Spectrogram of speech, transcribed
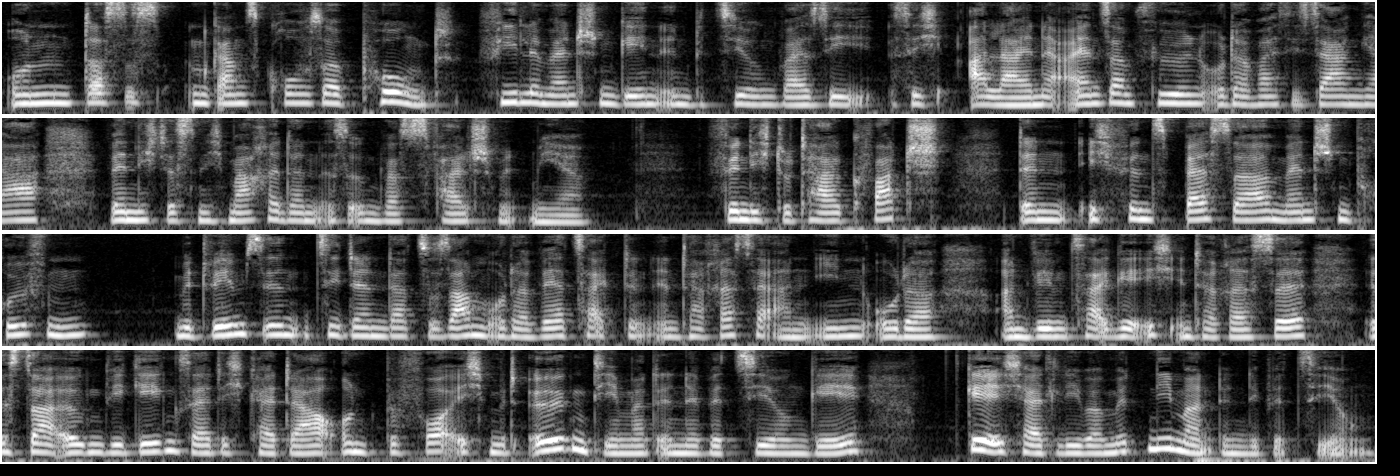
Und das ist ein ganz großer Punkt. Viele Menschen gehen in Beziehungen, weil sie sich alleine einsam fühlen oder weil sie sagen, ja, wenn ich das nicht mache, dann ist irgendwas falsch mit mir. Finde ich total Quatsch, denn ich finde es besser, Menschen prüfen, mit wem sind sie denn da zusammen oder wer zeigt denn Interesse an ihnen oder an wem zeige ich Interesse? Ist da irgendwie Gegenseitigkeit da? Und bevor ich mit irgendjemand in eine Beziehung gehe, gehe ich halt lieber mit niemand in die Beziehung.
